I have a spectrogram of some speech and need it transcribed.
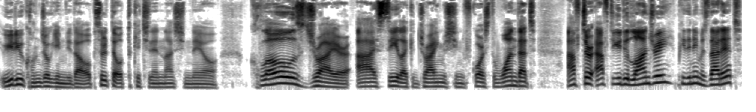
의류 건조기입니다. 없을 때 어떻게 지냈나 싶네요. Clothes dryer. I see, like a drying machine. Of course, the one that after after you do laundry, PD님, is that it?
